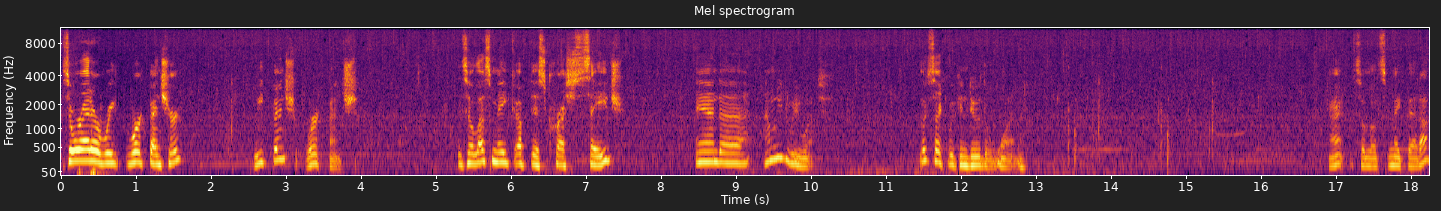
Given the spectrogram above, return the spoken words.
so we're at our workbench here. Weekbench? Workbench. And so let's make up this crushed sage. And uh, how many do we want? Looks like we can do the one. Alright, so let's make that up.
